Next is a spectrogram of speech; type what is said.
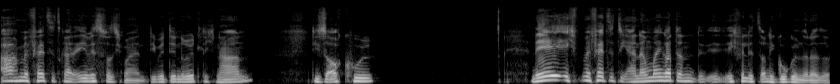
ach, mir fällt es jetzt gerade, ihr wisst, was ich meine. Die mit den rötlichen Haaren. Die ist auch cool. Nee, ich, mir fällt jetzt nicht ein. Oh mein Gott, dann, ich will jetzt auch nicht googeln oder so.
